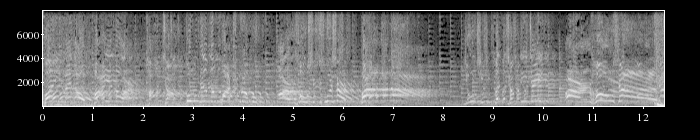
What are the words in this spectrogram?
欢迎来到巴彦淖尔糖厂工人文化俱乐部二后生说事儿巴娜娜，有请本场 DJ 二后生。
